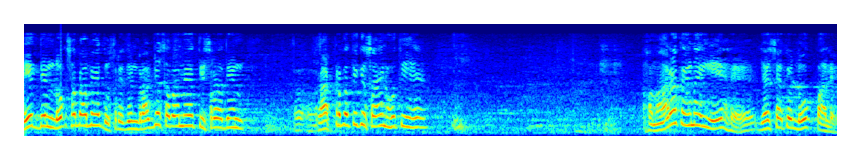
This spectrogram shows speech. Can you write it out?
एक दिन लोकसभा में, दूसरे दिन राज्यसभा में, तीसरा दिन राष्ट्रपति की साइन होती है। हमारा कहना ये है, जैसा कि लोकपाल है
